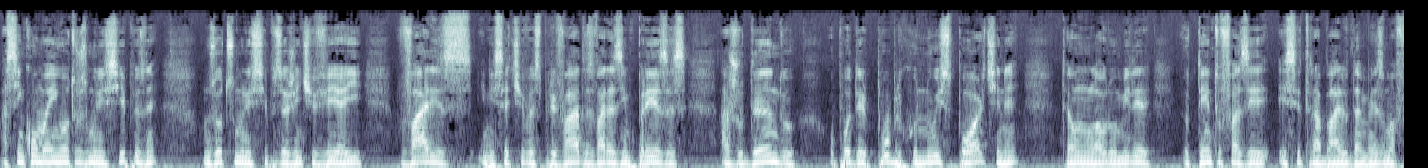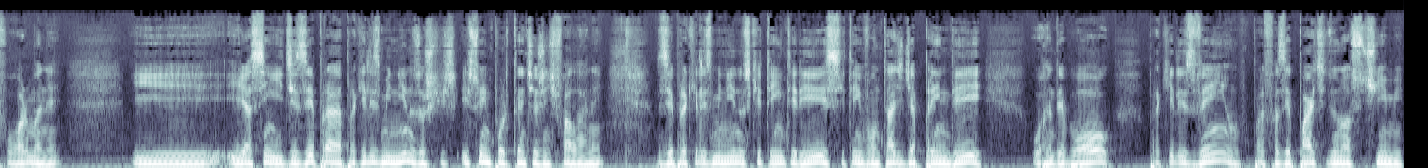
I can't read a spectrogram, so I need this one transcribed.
Assim como é em outros municípios, né? Nos outros municípios a gente vê aí várias iniciativas privadas, várias empresas ajudando o poder público no esporte, né? Então, Lauro Miller, eu tento fazer esse trabalho da mesma forma, né? E, e assim, e dizer para aqueles meninos, acho que isso é importante a gente falar, né? Dizer para aqueles meninos que têm interesse, têm vontade de aprender o handebol, para que eles venham para fazer parte do nosso time.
